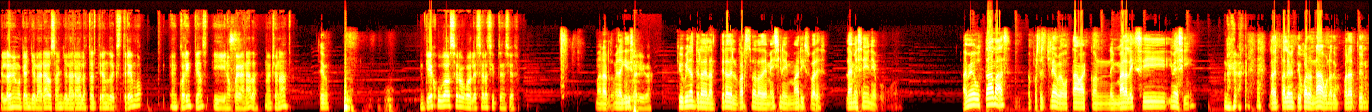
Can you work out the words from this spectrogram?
Es lo mismo que Ángelo Arauz. Ángelo Arauz lo están tirando de extremo en Corinthians y no juega nada, no ha hecho nada. Sí, po. 10 jugados, 0 goles, 0 asistencias. Malardo. Mira, aquí la dice, liga. ¿qué opinas de la delantera del Barça, la de Messi, Neymar y Suárez? La MCN, po. A mí me gustaba más, no por ser chileno, pero me gustaba más con Neymar, Alexis y Messi. Lamentablemente jugaron nada, una temporada estuvieron.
